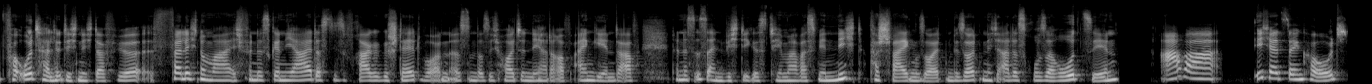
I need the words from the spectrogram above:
verurteile dich nicht dafür. Völlig normal. Ich finde es genial, dass diese Frage gestellt worden ist und dass ich heute näher darauf eingehen darf. Denn es ist ein wichtiges Thema, was wir nicht verschweigen sollten. Wir sollten nicht alles rosa-rot sehen. Aber ich als dein Coach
